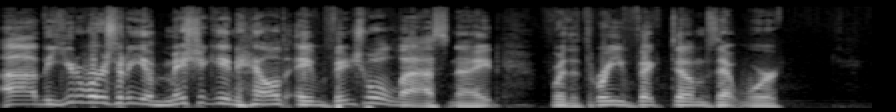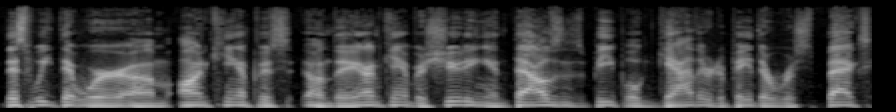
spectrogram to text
Uh, the University of Michigan held a vigil last night for the three victims that were this week that were um, on campus on the on-campus shooting, and thousands of people gathered to pay their respects,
